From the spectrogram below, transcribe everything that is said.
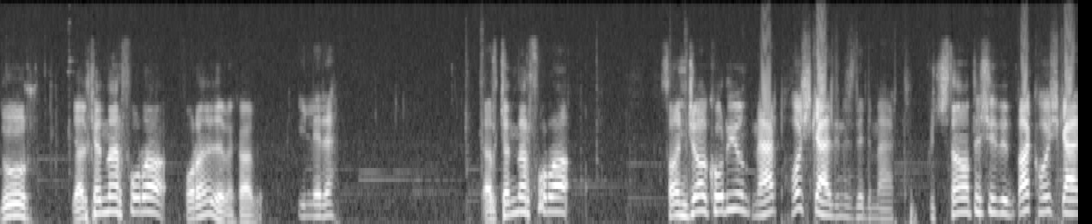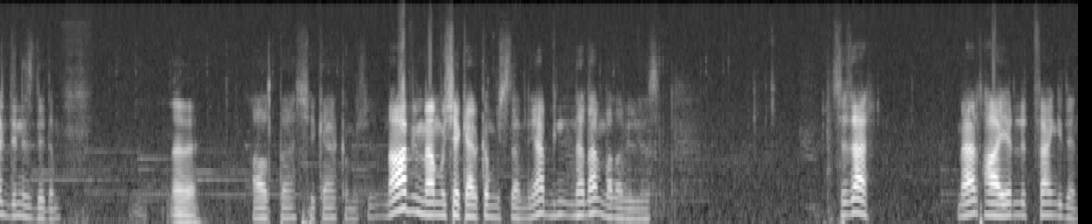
Dur. Yelkenler fora. Fora ne demek abi? İleri. Yelkenler fora. Sancağı koruyun. Mert hoş geldiniz dedi Mert. Kıçtan ateş edin. Bak hoş geldiniz dedim. Nere? Altta şeker kamışı. Ne yapayım ben bu şeker kamışlarını ya? Bin- Neden bana veriyorsun? Sezer. Mert hayır lütfen gidin.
